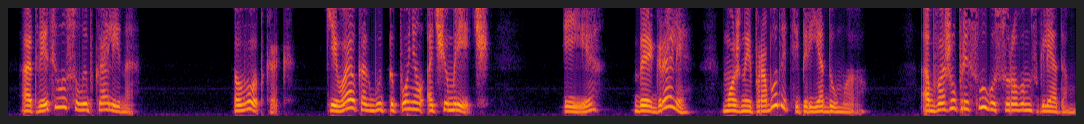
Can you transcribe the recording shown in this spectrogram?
— ответила с улыбкой Алина. «Вот как». Киваю, как будто понял, о чем речь. «И? Доиграли? Можно и поработать теперь, я думаю». Обвожу прислугу суровым взглядом.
